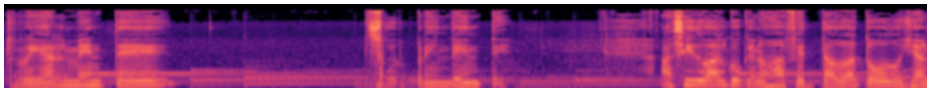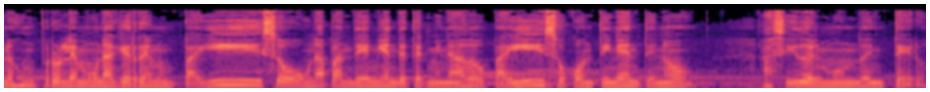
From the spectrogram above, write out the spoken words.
realmente sorprendente ha sido algo que nos ha afectado a todos, ya no es un problema una guerra en un país o una pandemia en determinado país o continente, no, ha sido el mundo entero.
